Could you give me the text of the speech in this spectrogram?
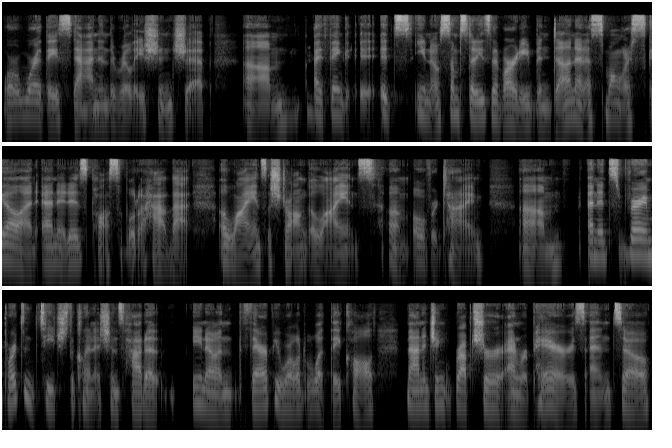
or where they stand Mhm. in the relationship. Um, I think it's, you know, some studies have already been done at a smaller scale, and, and it is possible to have that alliance, a strong alliance, um, over time. Um, and it's very important to teach the clinicians how to, you know, in the therapy world, what they call managing rupture and repairs. And so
